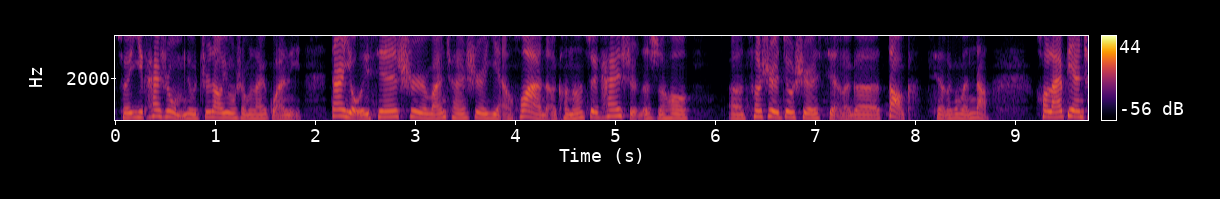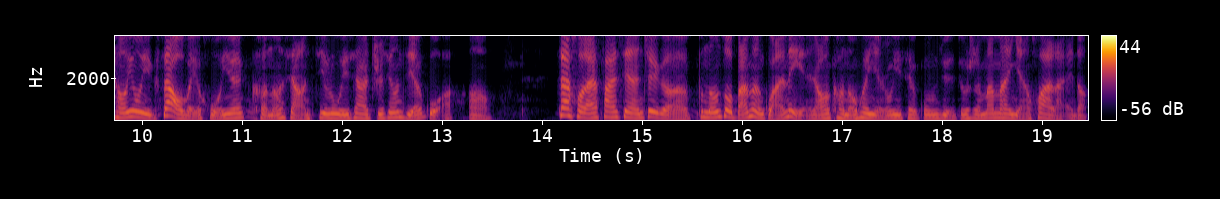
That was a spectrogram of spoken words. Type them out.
所以一开始我们就知道用什么来管理。但是有一些是完全是演化的，可能最开始的时候，呃，测试就是写了个 doc，写了个文档，后来变成用 Excel 维护，因为可能想记录一下执行结果啊。再后来发现这个不能做版本管理，然后可能会引入一些工具，就是慢慢演化来的。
